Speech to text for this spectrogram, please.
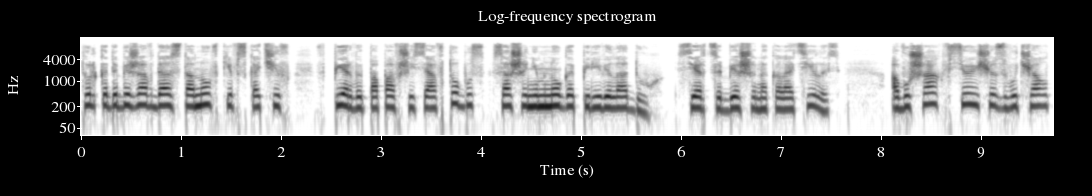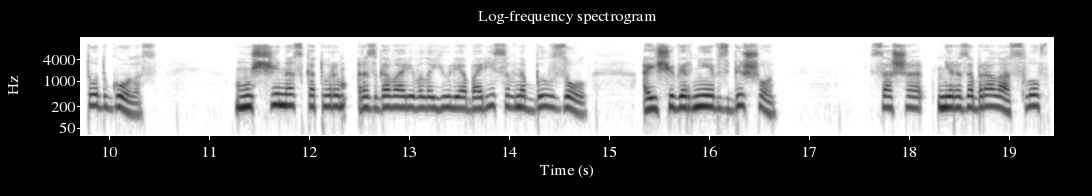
Только добежав до остановки, вскочив в первый попавшийся автобус, Саша немного перевела дух. Сердце бешено колотилось, а в ушах все еще звучал тот голос. Мужчина, с которым разговаривала Юлия Борисовна, был зол, а еще вернее взбешен. Саша не разобрала слов,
